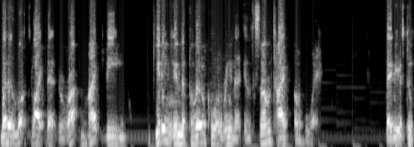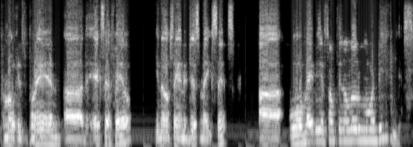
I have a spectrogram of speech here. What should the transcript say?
But it looks like that the Rock might be getting in the political arena in some type of way. Maybe it's to promote his brand, uh, the XFL. You know what I'm saying? It just makes sense. Uh, or maybe it's something a little more devious.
